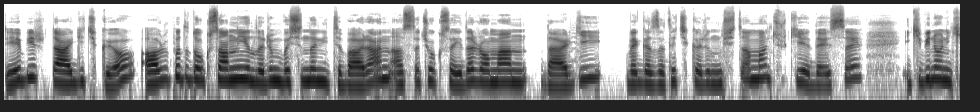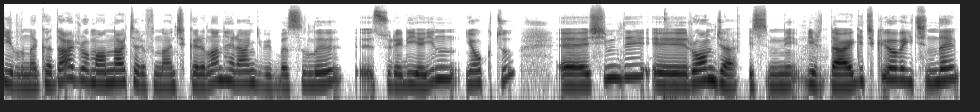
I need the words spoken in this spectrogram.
diye bir dergi çıkıyor. Avrupa'da 90'lı yılların başından itibaren aslında çok sayıda roman dergi ve gazete çıkarılmıştı ama Türkiye'de ise 2012 yılına kadar romanlar tarafından çıkarılan herhangi bir basılı e, süreli yayın yoktu. E, şimdi e, Romca isimli bir dergi çıkıyor ve içinde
